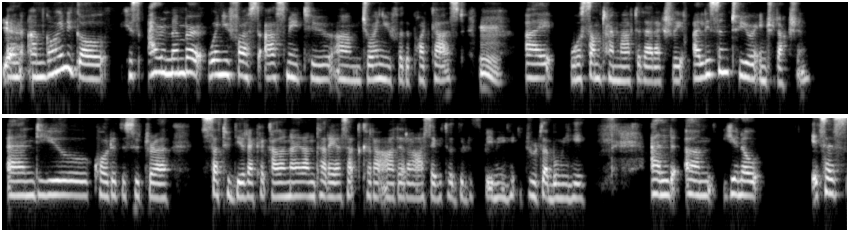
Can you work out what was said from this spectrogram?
Yeah. and i'm going to go because i remember when you first asked me to um, join you for the podcast mm. i or sometime after that, actually, I listened to your introduction and you quoted the sutra Satudireka Kalanayantaraya Satkara Adara Asevito Drutabumihi. And, um, you know, it says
